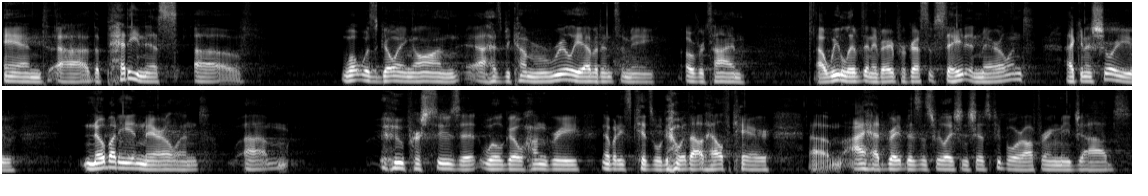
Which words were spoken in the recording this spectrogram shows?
And uh, the pettiness of what was going on uh, has become really evident to me over time. Uh, we lived in a very progressive state in Maryland. I can assure you, nobody in Maryland um, who pursues it will go hungry. Nobody's kids will go without health care. Um, I had great business relationships. People were offering me jobs.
